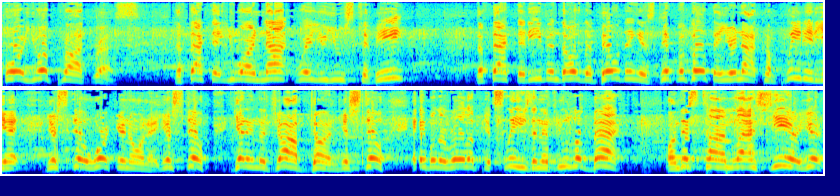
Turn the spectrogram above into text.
For your progress. The fact that you are not where you used to be. The fact that even though the building is difficult and you're not completed yet, you're still working on it. You're still getting the job done. You're still able to roll up your sleeves. And if you look back on this time last year, you're,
